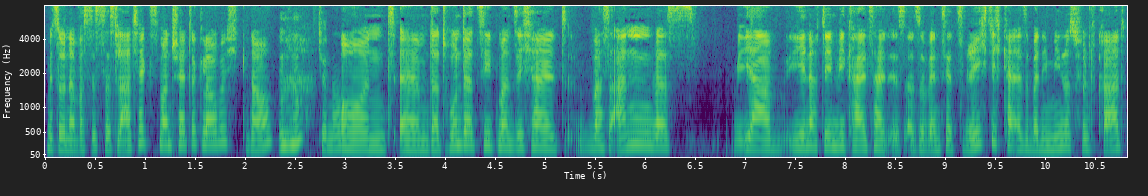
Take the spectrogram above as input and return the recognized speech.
Mit so einer, was ist das, Latex-Manschette, glaube ich, genau. Mhm, genau. Und ähm, darunter zieht man sich halt was an, was ja, je nachdem, wie kalt es halt ist. Also wenn es jetzt richtig kalt, also bei den minus fünf Grad,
